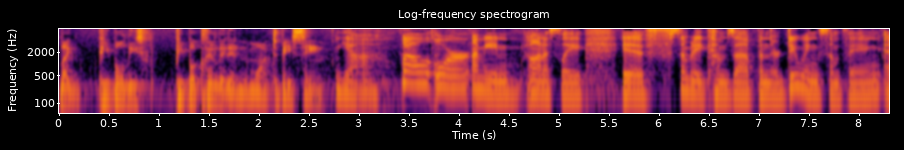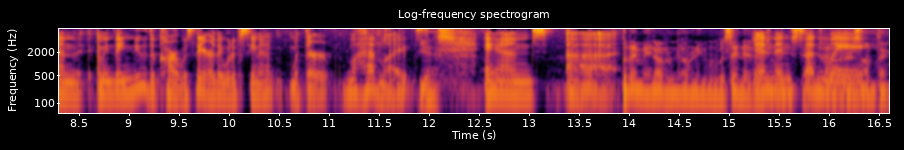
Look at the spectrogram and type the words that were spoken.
like people. These people clearly didn't want to be seen. Yeah. Well, or I mean, honestly, if somebody comes up and they're doing something, and I mean, they knew the car was there, they would have seen it with their headlights. Yes, And uh, but they may not have known anyone was in it. and then he stepped out suddenly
